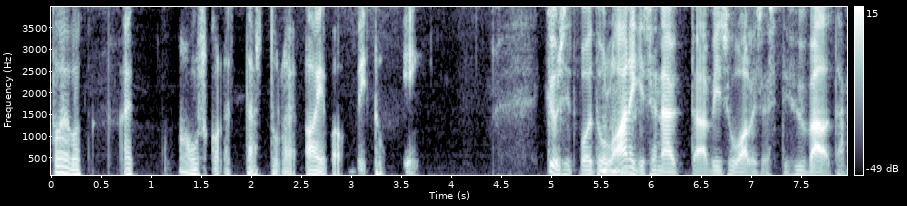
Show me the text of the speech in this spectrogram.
Toivot, että mä uskon, että tästä tulee aivan vitu ink. Kyllä sit voi tulla. Mm. Ainakin se näyttää visuaalisesti hyvältä.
